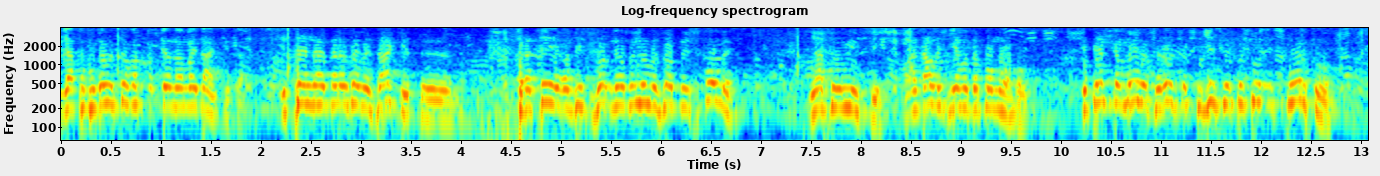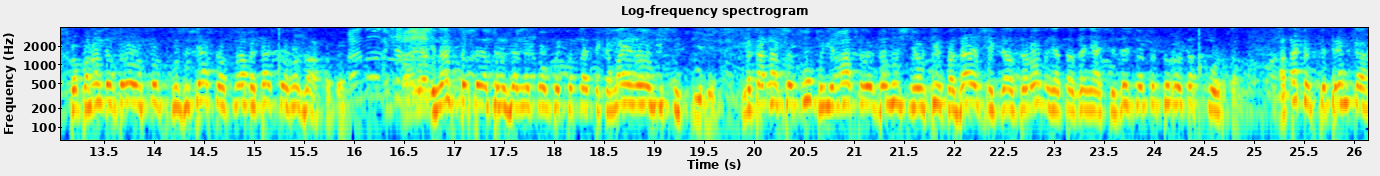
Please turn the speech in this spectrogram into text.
для побудови цього спортивного майданчика. І це неодноразовий захід. е, Брати не обминули жодної школи в нашому місті, надали дієву допомогу. Підтримка молоді, розвиток фізичної культури і спорту, пропаганда здорового способу життя це основна мета цього заходу. І наш спортивно-тренажерний комплекс атлетика має аналогічні цілі. Мета нашого клубу є масове залучення усіх бажаючих для оздоровлення та занять фізичною культурою та спортом, а також підтримка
